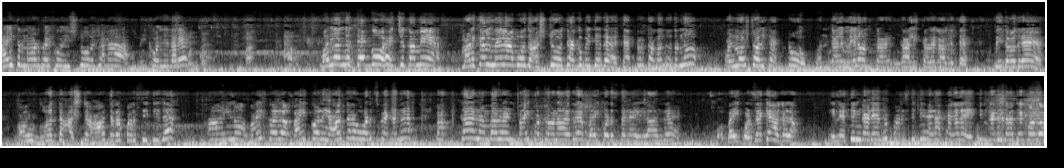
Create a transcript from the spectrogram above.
ರೈತರು ನೋಡ್ಬೇಕು ಇಷ್ಟು ಜನ ನಿಂತ್ಕೊಂಡಿದ್ದಾರೆ. ಒಂದೊಂದು ತೆಗ್ಗು ಹೆಚ್ಚು ಕಮ್ಮಿ, ಮೊಳಕಲ್ ಮೇಲೆ ಆಗ್ಬೋದು, ಅಷ್ಟು ತೆಗ್ಗು ಬಿದ್ದಿದೆ. ಟ್ರ್ಯಾಕ್ಟರ್ ತಗೊಂಡಿದ್ರು ಆಲ್ಮೋಸ್ಟ್ ಅಲ್ಲಿ ಟ್ರ್ಯಾಕ್ಟ್ರು ಒಂದ್ ಗಾಲಿ ಮೇಲೆ, ಒಂದ್ ಗಾಲಿ ತಳಗಾಗುತ್ತೆ. ಬಿದ್ದೋದ್ರೆ ಅವ್ರಿಗೆ ಗೊತ್ತಾ ಅಷ್ಟ, ಆ ತರ ಪರಿಸ್ಥಿತಿ ಇದೆ. ಇನ್ನು ಬೈಕ್ಗಳು ಬೈಕ್ಗಳು ಯಾವ ಥರ ಓಡಿಸ್ಬೇಕಂದ್ರೆ ಪಕ್ಕಾ ನಂಬರ್ ಒನ್ ಬೈಕ್ ಓಡಿಸೋನಾದ್ರೆ ಬೈಕ್ ಓಡಿಸ್ತಾನೆ ಇಲ್ಲ ಅಂದ್ರೆ ಬೈಕ್ ಓಡ್ಸಕ್ಕೆ ಆಗಲ್ಲ. ಇನ್ನು ಎತ್ತಿನ ಗಾಡಿ ಅಂದ್ರೆ ಪರಿಸ್ಥಿತಿ ಹೇಳೋಕ್ಕಾಗಲ್ಲ ಎತ್ತಿನ ಗಾಡಿ ದಾದೆಗಳು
